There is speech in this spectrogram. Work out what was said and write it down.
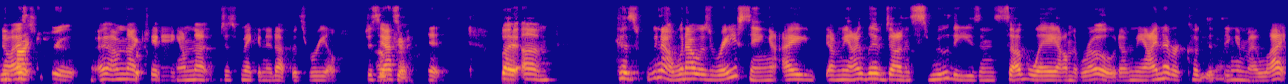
no, that's true. I'm not kidding. I'm not just making it up. It's real. Just ask okay. my kids. But um, because you know when I was racing, I I mean I lived on smoothies and Subway on the road. I mean I never cooked yeah. a thing in my life.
